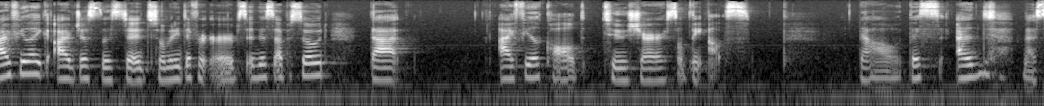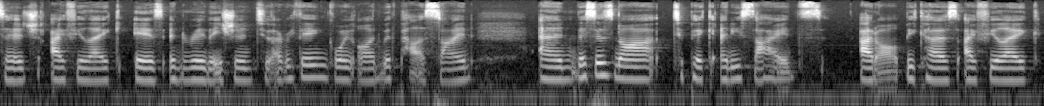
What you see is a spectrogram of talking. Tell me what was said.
I feel like I've just listed so many different herbs in this episode that I feel called to share something else. Now, this end message I feel like is in relation to everything going on with Palestine. And this is not to pick any sides at all because I feel like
